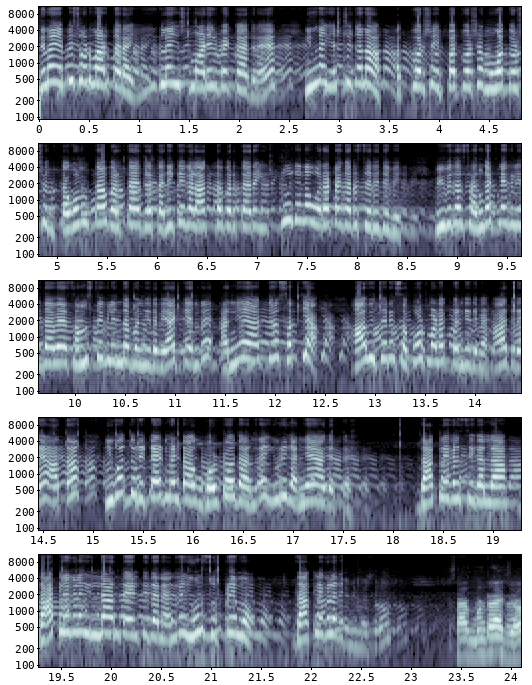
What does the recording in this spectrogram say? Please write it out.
ದಿನ ಎಪಿಸೋಡ್ ಮಾಡ್ತಾರೆ. ಈಗಲೇ ಇಷ್ಟು ಮಾಡಿರ್ಬೇಕಾದ್ರೆ ಇನ್ನ ಎಷ್ಟು ಜನ ಹತ್ತು ವರ್ಷ, ಇಪ್ಪತ್ತು ವರ್ಷ, ಮೂವತ್ತು ವರ್ಷ ತಗೊಂತಾ ಬರ್ತಾ ಇದ್ರೆ ತನಿಖೆಗಳಾಗ್ತಾ ಬರ್ತಾರೆ, ಇಷ್ಟು ಜನ ಹೋರಾಟಗಾರ ಸೇರಿದೀವಿ ವಿವಿಧ ಸಂಘಟನೆಗಳಿದಾವೆ, ಸಂಸ್ಥೆಗಳಿಂದ ಬಂದಿದ್ದಾವೆ ಯಾಕೆ ಅಂದ್ರೆ ಅನ್ಯಾಯ ಆಗ್ತಿರೋ ಸತ್ಯ. ಆ ವಿಚಾರಕ್ಕೆ ಸಪೋರ್ಟ್ ಮಾಡಕ್ ಬಂದಿದ್ದೇವೆ ಆದ್ರೆ ಆತ ಇವತ್ತು ರಿಟೈರ್ಮೆಂಟ್ ಆಗಿ ಹೊರಟೋದ ಅಂದ್ರೆ ಇವ್ರಿಗೆ ಅನ್ಯಾಯ ಆಗುತ್ತೆ. ದಾಖಲೆಗಳು ಸಿಗಲ್ಲ. ದಾಖಲೆಗಳು ಇಲ್ಲ ಅಂತ ಹೇಳ್ತಿದ್ದಾನೆ. ಅಂದ್ರೆ ಇವನು ಸುಪ್ರೀಮು. ದಾಖಲೆಗಳು ಸರ್, ಮುನ್ರಾಜು.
